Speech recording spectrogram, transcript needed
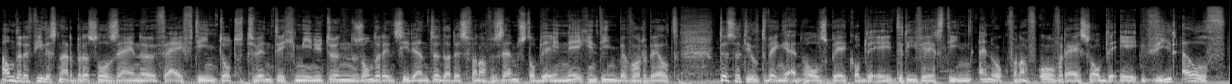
Andere files naar Brussel zijn eh, 15 tot 20 minuten zonder incidenten. Dat is vanaf Zemst op de E19 bijvoorbeeld. Tussen Tieltwingen en Holsbeek op de E314. En ook vanaf Overijse op de E411.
